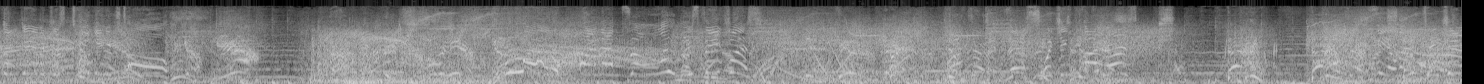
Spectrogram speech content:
The damage is taking its toll! Over here! Whoa! I'm absolutely speechless! They're switching fighters! Feel that tension?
